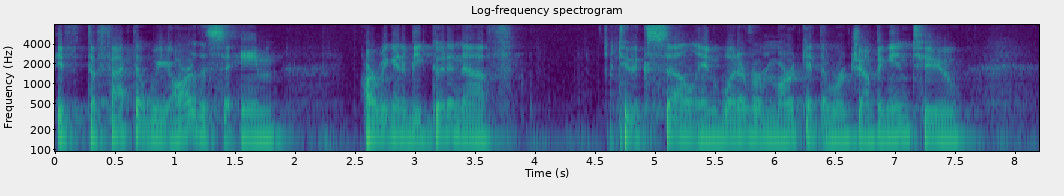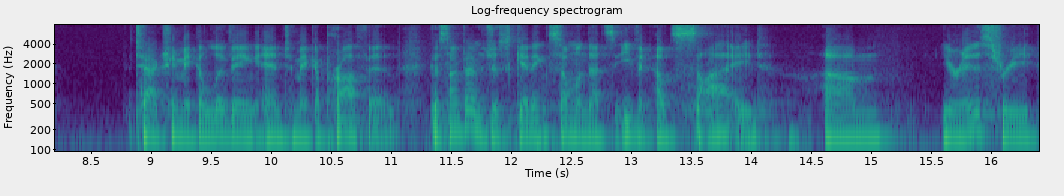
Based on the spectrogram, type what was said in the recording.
if the fact that we are the same, are we going to be good enough to excel in whatever market that we're jumping into to actually make a living and to make a profit? Because sometimes just getting someone that's even outside um, your industry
